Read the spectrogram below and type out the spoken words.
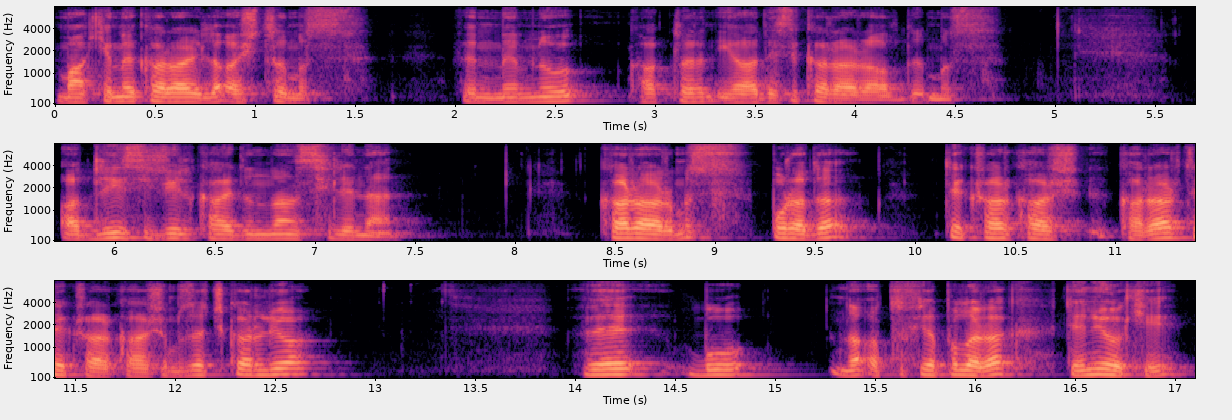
mahkeme kararıyla açtığımız ve memnu hakların iadesi kararı aldığımız, adli sicil kaydından silinen kararımız burada tekrar karşı, karar tekrar karşımıza çıkarılıyor. Ve buna atıf yapılarak deniyor ki,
